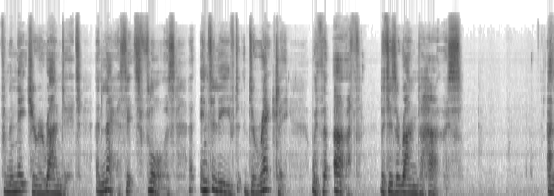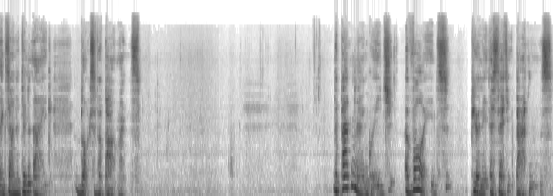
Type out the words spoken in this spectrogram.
from the nature around it unless its floors are interleaved directly with the earth that is around the house. Alexander didn't like blocks of apartments. The pattern language avoids purely aesthetic patterns,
